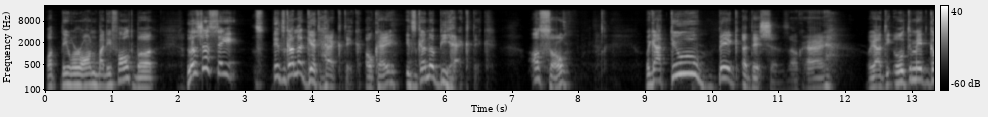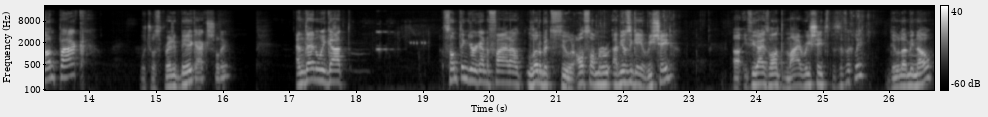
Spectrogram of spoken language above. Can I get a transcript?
what they were on by default, but let's just say it's gonna get hectic, okay? It's gonna be hectic. Also, we got two big additions, okay? We got the Ultimate Gun Pack, which was pretty big actually. And then we got something you're gonna find out a little bit soon. Also, I'm, I'm using a reshade. Uh, if you guys want my reshade specifically, do let me know.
